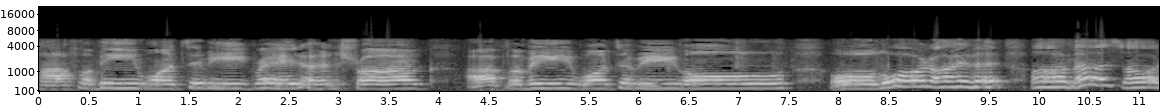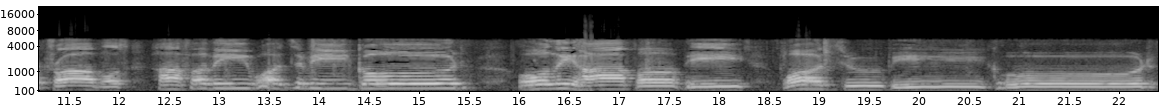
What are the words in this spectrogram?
Half of me want to be great and strong. Half of me want to be whole. Oh Lord, had a mess of troubles. Half of me want to be good. Only half of me want to be good.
